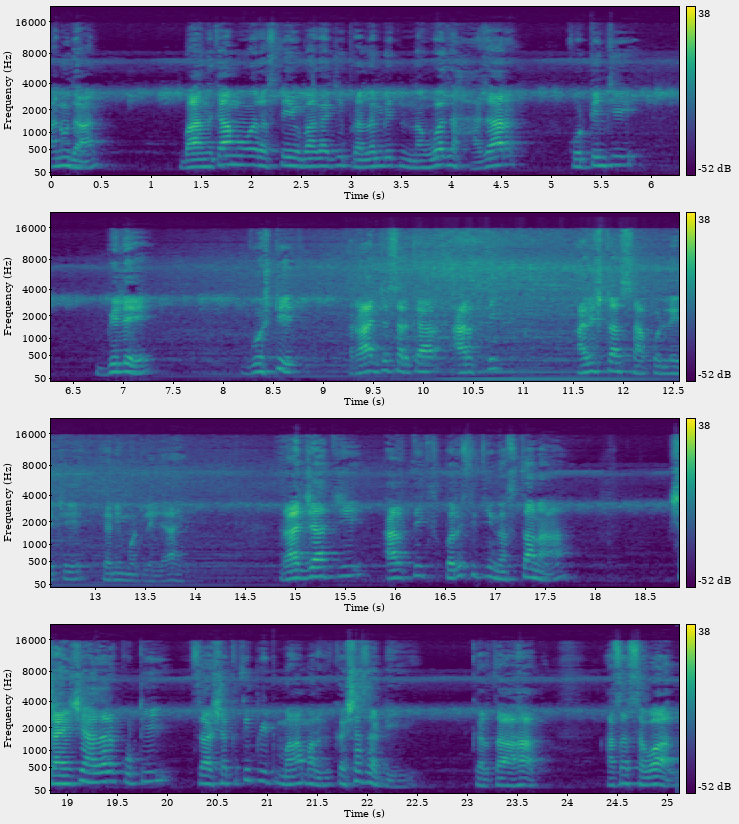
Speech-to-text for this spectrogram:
अनुदान बांधकाम व रस्ते विभागाची प्रलंबित नव्वद हजार कोटींची बिले गोष्टीत राज्य सरकार आर्थिक अरिष्टात सापडल्याचे त्यांनी म्हटलेले आहे. राज्याची आर्थिक परिस्थिती नसताना शहाऐंशी हजार कोटी चा शक्तीपीठ महामार्ग कशासाठी करता आहात? असा सवाल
